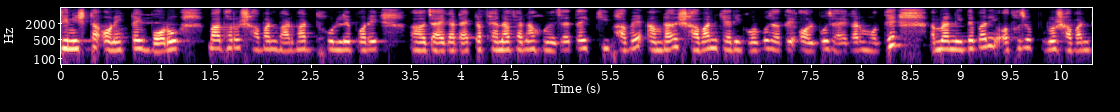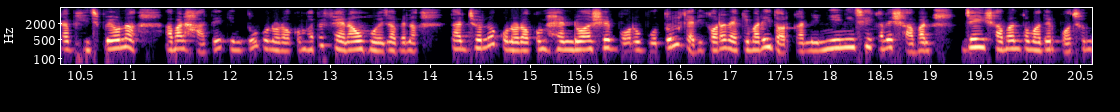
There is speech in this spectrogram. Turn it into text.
জিনিসটা অনেকটাই বড় বা ধরো সাবান বারবার ধরলে পরে জায়গাটা একটা ফেনা, ফেনা হয়ে যায়। তাই কীভাবে আমরা সাবান ক্যারি করব যাতে অল্প জায়গার মধ্যে আমরা নিতে পারি অথচ পুরো সাবানটা ভিজবেও না, আবার হাতে কিন্তু কোনো রকম ভাবে ফেনাও হয়ে যাবে না। তার জন্য কোনো রকম হ্যান্ড ওয়াশের বড় বোতল ক্যারি করার একেবারেই দরকার নেই। নিয়ে নিয়েছি এখানে সাবান। যেই সাবান তোমাদের পছন্দ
